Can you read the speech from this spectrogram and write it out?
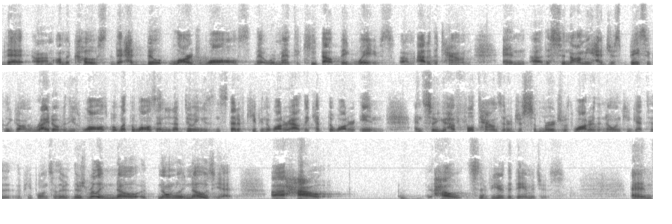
that um, on the coast that had built large walls that were meant to keep out big waves um, out of the town. And uh, the tsunami had just basically gone right over these walls. But what the walls ended up doing is instead of keeping the water out, they kept the water in. And so you have full towns that are just submerged with water that no one can get to the people. And so there, there's really no, no one really knows yet uh, how, how severe the damage is. And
